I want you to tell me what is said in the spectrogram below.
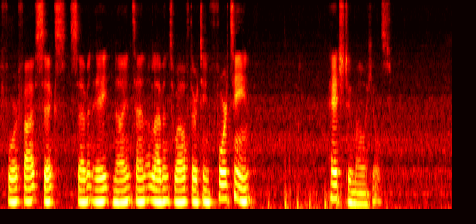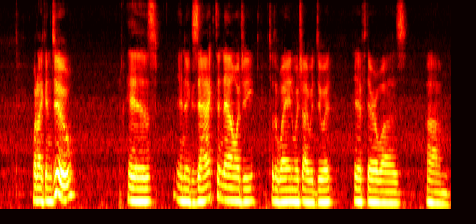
four, five, six, seven, eight, nine, 10, 11, 12, 13, 14 H2 molecules. What I can do is an exact analogy to the way in which I would do it if there was um,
